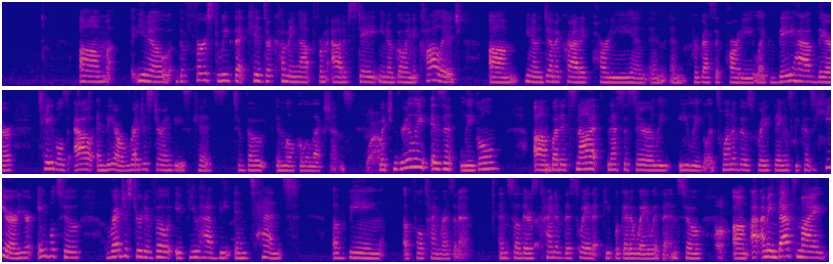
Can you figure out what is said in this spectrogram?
um, you know the first week that kids are coming up from out of state you know going to college um, you know the democratic party and, and and progressive party like they have their tables out and they are registering these kids to vote in local elections wow. which really isn't legal, um, but it's not necessarily illegal. It's one of those great things because here you're able to register to vote if you have the intent of being a full time resident. And so there's kind of this way that people get away with it. And so, um, I, I mean, that's my,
